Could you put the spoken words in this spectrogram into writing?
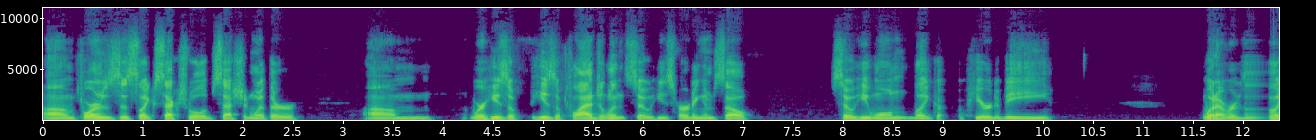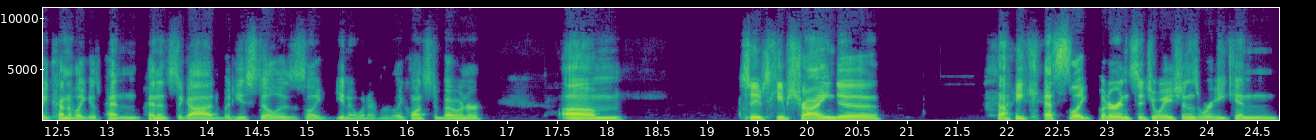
Um, forms this like sexual obsession with her, um, where he's a he's a flagellant, so he's hurting himself so he won't like appear to be whatever like kind of like his pen, penance to god but he still is like you know whatever like wants to bone her. Um so he keeps trying to i guess like put her in situations where he can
